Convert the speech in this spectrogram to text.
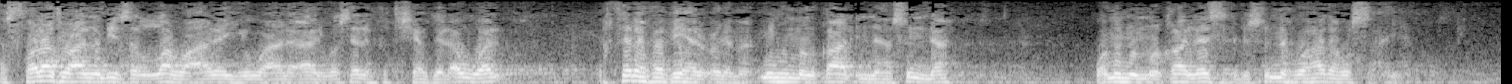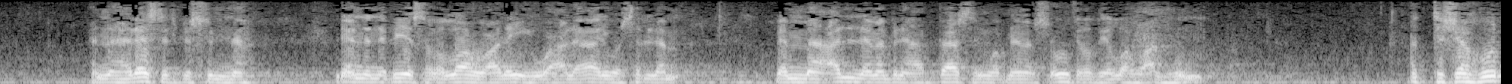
الصلاة على النبي صلى الله عليه وعلى آله وسلم في التشهد الأول اختلف فيها العلماء منهم من قال إنها سنة ومنهم من قال ليست بسنة وهذا هو الصحيح. أنها ليست بسنة لأن النبي صلى الله عليه وعلى آله وسلم لما علم ابن عباس وابن مسعود رضي الله عنهم التشهد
